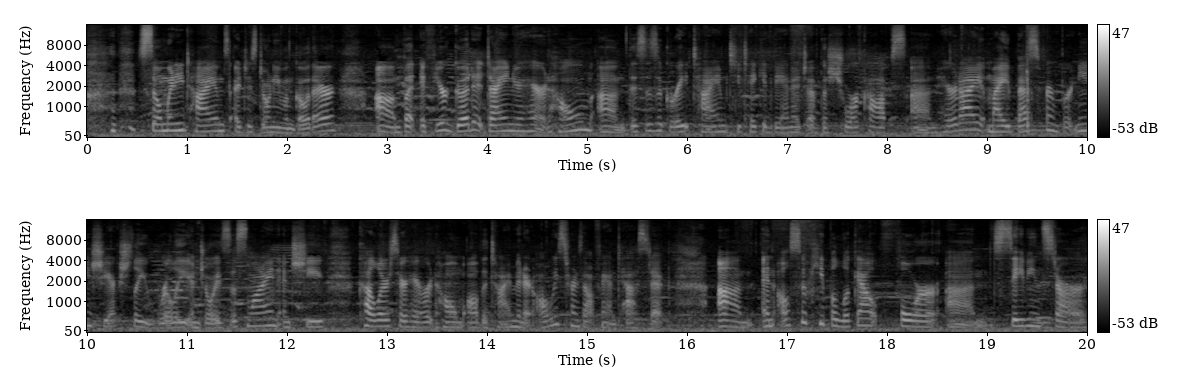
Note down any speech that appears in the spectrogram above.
so many times, I just don't even go there. Um, but if you're good at dyeing your hair at home, um, this is a great time to take advantage of the Schwarzkopf's um, hair dye. My best friend Brittany, she actually really enjoys this line and she colors her hair at home home all the time and it always turns out fantastic. Um, and also keep a lookout for um, SavingStar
